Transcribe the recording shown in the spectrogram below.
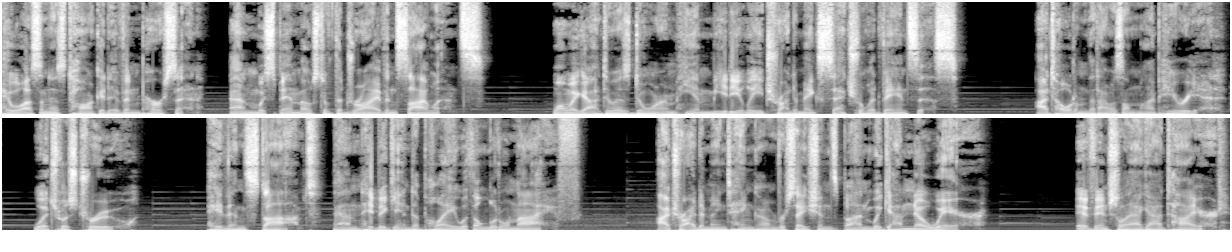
He wasn't as talkative in person, and we spent most of the drive in silence. When we got to his dorm, he immediately tried to make sexual advances. I told him that I was on my period, which was true. He then stopped and he began to play with a little knife. I tried to maintain conversations, but we got nowhere. Eventually, I got tired,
